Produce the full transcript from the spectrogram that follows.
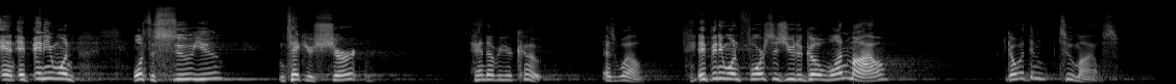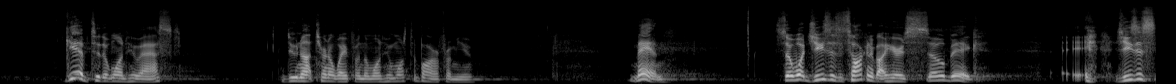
And if anyone wants to sue you, and take your shirt, hand over your coat as well. If anyone forces you to go one mile, go with them two miles. Give to the one who asks. Do not turn away from the one who wants to borrow from you. Man, so what Jesus is talking about here is so big. Jesus,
